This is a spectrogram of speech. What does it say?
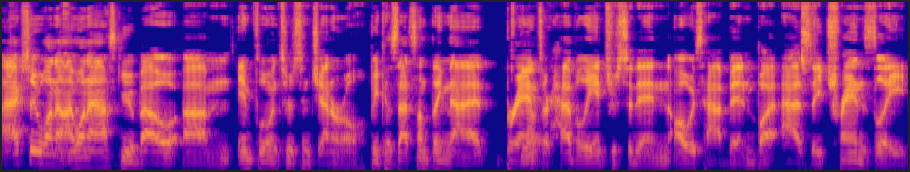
I actually want to I want to ask you about um, influencers in general because that's something that brands Yep. are heavily interested in, always have been. But as they translate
